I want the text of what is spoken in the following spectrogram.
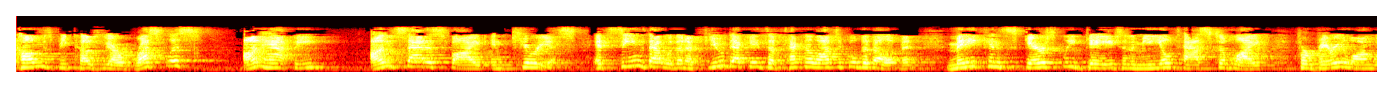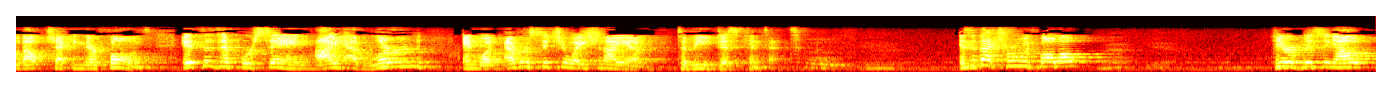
comes because we are restless, unhappy, unsatisfied, and curious. It seems that within a few decades of technological development, many can scarcely gauge the menial tasks of life for very long without checking their phones. It's as if we're saying, I have learned in whatever situation I am to be discontent. Isn't that true with FOMO? Fear of missing out.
